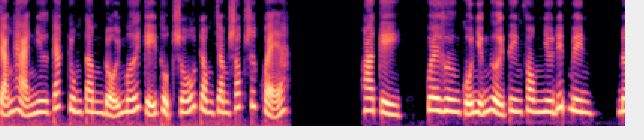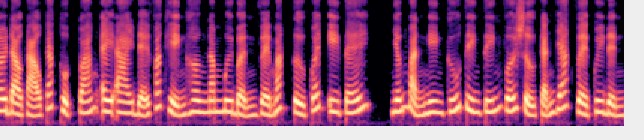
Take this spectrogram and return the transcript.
chẳng hạn như các trung tâm đổi mới kỹ thuật số trong chăm sóc sức khỏe. Hoa Kỳ, quê hương của những người tiên phong như DeepMind, nơi đào tạo các thuật toán AI để phát hiện hơn 50 bệnh về mắt từ quét y tế, nhấn mạnh nghiên cứu tiên tiến với sự cảnh giác về quy định,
